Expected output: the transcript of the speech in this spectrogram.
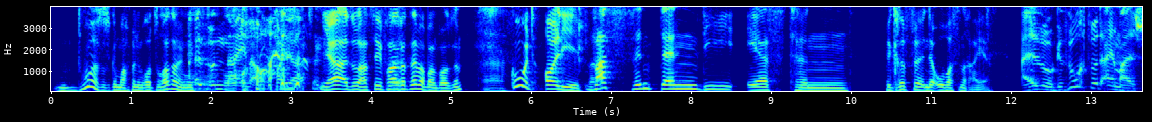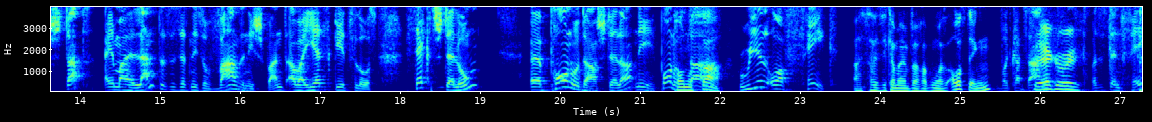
Du hast es gemacht mit dem Rotz und Wasser, Handy. Also nein, auch ja. Ja, also hast du die Frage gerade selber beantwortet. Ne? Gut, Olli, was sind denn die ersten Begriffe in der obersten Reihe? Also, gesucht wird einmal Stadt, einmal Land, das ist jetzt nicht so wahnsinnig spannend, aber jetzt geht's los. Sexstellung, äh, Pornodarsteller, nee, Pornostar, Pornostar. Real or Fake? Ah, Das heißt, ich kann mir einfach irgendwas ausdenken. Wollte gerade sagen. Sehr gut. Was ist denn Fake?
